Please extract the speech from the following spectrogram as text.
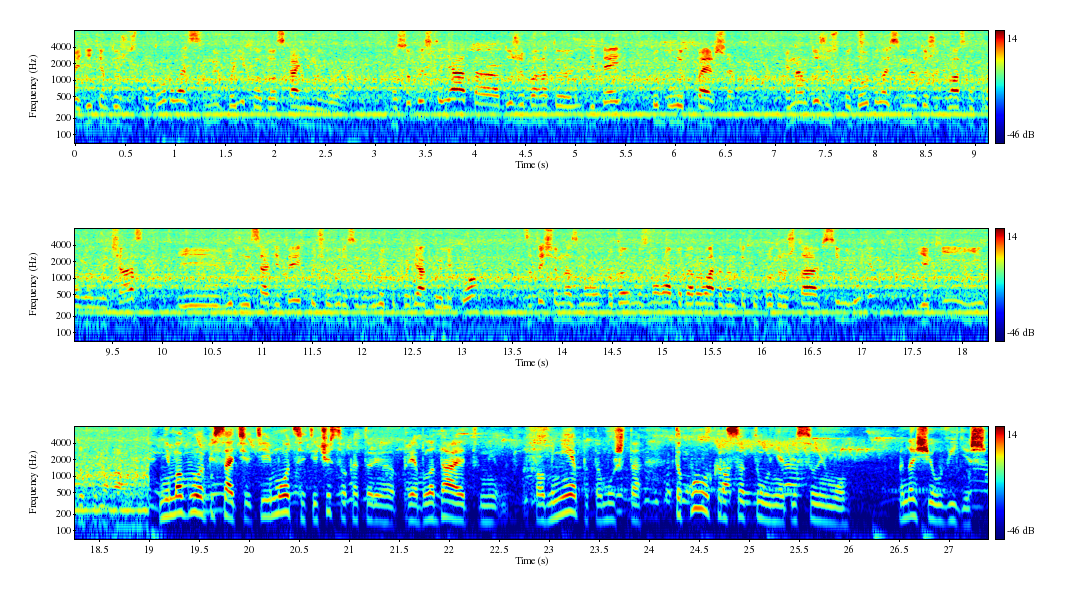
Дітям дуже сподобалась. Ми поїхали до Аскані Нової. Особисто я та дуже багато дітей тут були вперше. І нам дуже сподобалось, ми дуже класно провели час. І від лиця дітей хочу виразити велику подяку Еліко за те, що вона змогла пода- змогла подарувати нам таку подорож та всім людям, які їй допомагали. Не могу описати ті емоції, ті чувства, які преобладають по мені, тому що таку красоту неописуемую она еще увидишь.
